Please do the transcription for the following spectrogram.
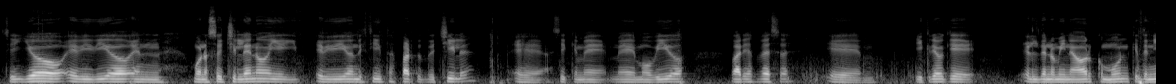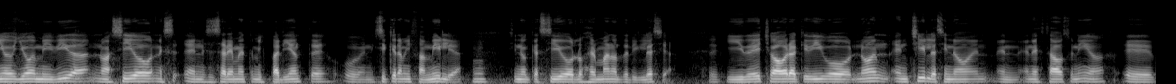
Sí, yo he vivido en, bueno, soy chileno y he vivido en distintas partes de Chile, eh, así que me, me he movido varias veces eh, y creo que el denominador común que he tenido yo en mi vida no ha sido eh, necesariamente mis parientes o ni siquiera mi familia, Mm. sino que ha sido los hermanos de la iglesia. Sí. Y de hecho ahora que vivo no en, en Chile, sino en, en- en Estados Unidos, eh,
